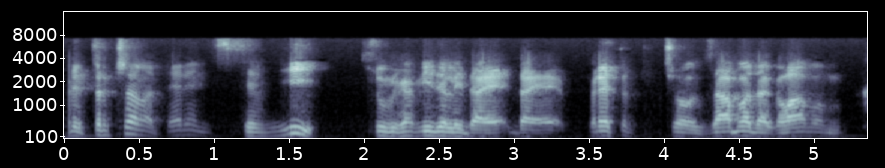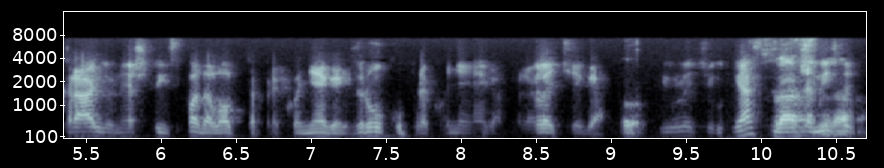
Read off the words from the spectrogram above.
pretrčava teren, svi su ga videli da je, da je pretrčao, zabada glavom, kralju nešto ispada lopta preko njega, iz ruku preko njega, preleće ga i uleće ga. Ja sam Strašno, da mislim da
